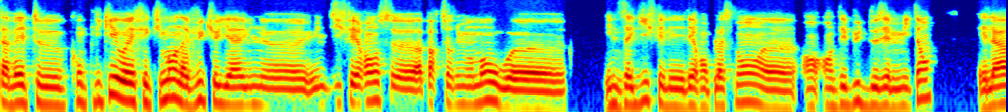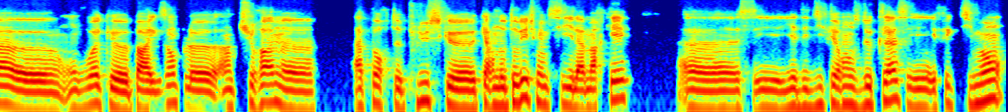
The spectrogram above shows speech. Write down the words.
ça va être euh, compliqué. Ouais, effectivement, on a vu qu'il y a une, euh, une différence euh, à partir du moment où Inzaghi fait les, remplacements en, en, début de deuxième mi-temps. Et là, on voit que, par exemple, un Thuram apporte plus que Karnotovic, même s'il a marqué. Euh, il y a des différences de classe et effectivement,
